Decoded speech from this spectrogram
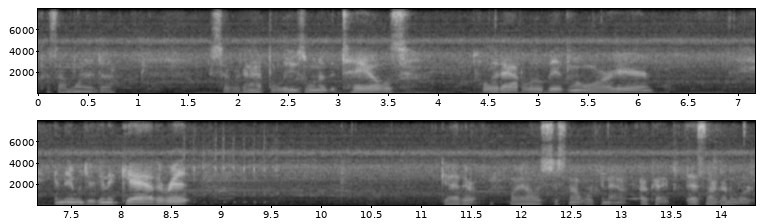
because I wanted to, so we're going to have to lose one of the tails. Pull it out a little bit more here. And then you're going to gather it gather well it's just not working out okay that's not going to work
